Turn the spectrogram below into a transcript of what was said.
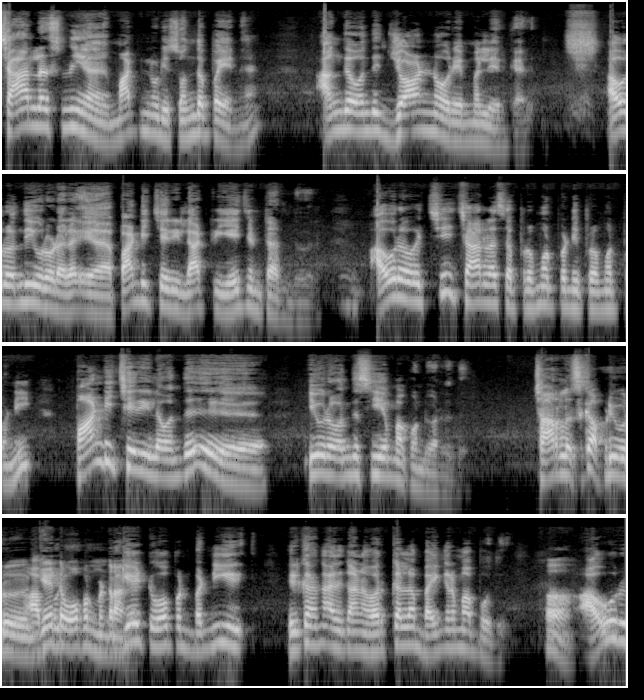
சார்லஸ்னு மார்ட்டினுடைய சொந்த பையனை அங்கே வந்து ஜான்னு ஒரு எம்எல்ஏ இருக்கார். அவர் வந்து இவரோட பாண்டிச்சேரி லாட்ரி ஏஜெண்ட்டாக இருந்தவர். அவரை வச்சு சார்லஸை ப்ரொமோட் பண்ணி ப்ரொமோட் பண்ணி பாண்டிச்சேரியில் வந்து இவரை வந்து சிஎம்மா கொண்டு வர்றது. சார்லஸ்க்கு அப்படி ஒரு கேட்டை ஓபன் பண்றாங்க. கேட் ஓபன் பண்ணி இருக்காங்க. அதுக்கான ஒர்க் எல்லாம் பயங்கரமா போகுது. அவரு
